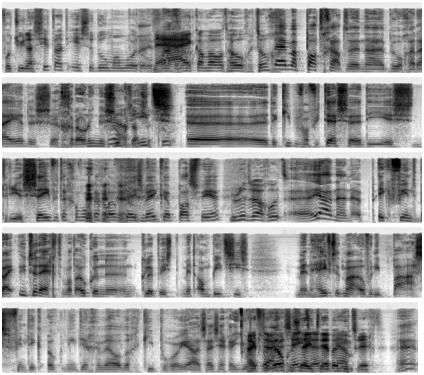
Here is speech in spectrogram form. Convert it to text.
Fortuna Sittard eerste doelman worden? Of Nee, hij kan wel wat hoger, toch? Nee, maar Pat gaat eh, naar Bulgarije, dus eh, Groningen Ja, zoekt iets. Eh, de keeper van Vitesse die is 73 geworden, geloof ik, deze week pas weer. Doet het wel goed. Eh, ja, nou, nou, ik vind bij Utrecht, wat ook een, een club is met ambities. Men heeft het maar over die paas, vind ik ook niet een geweldige keeper hoor. Ja, zij zeggen, Hij heeft er wel gezeten, gezeten, hè, bij ja. Utrecht. hè? Hij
